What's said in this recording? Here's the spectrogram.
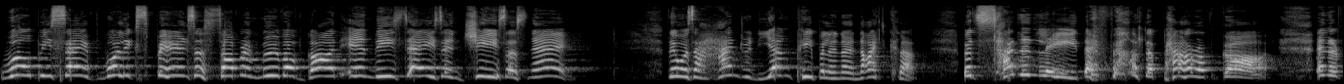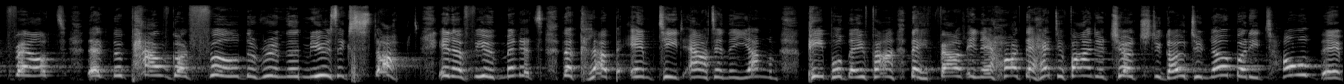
will be saved, will experience a sovereign move of God in these days in Jesus' name. There was a hundred young people in a nightclub but suddenly they felt the power of God. And it felt that the power of God filled the room. The music stopped in a few minutes. The club emptied out, and the young people they found they felt in their heart they had to find a church to go to. Nobody told them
